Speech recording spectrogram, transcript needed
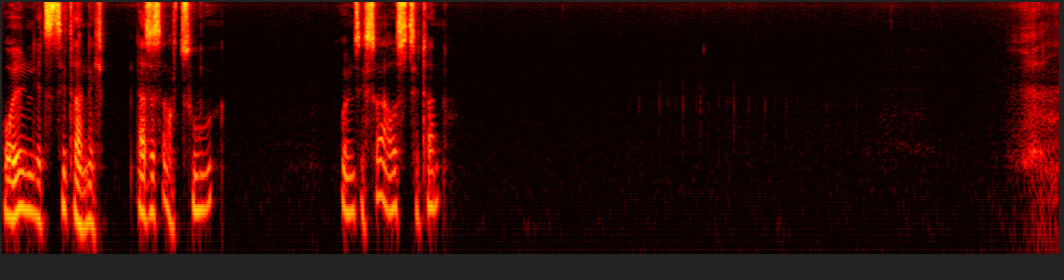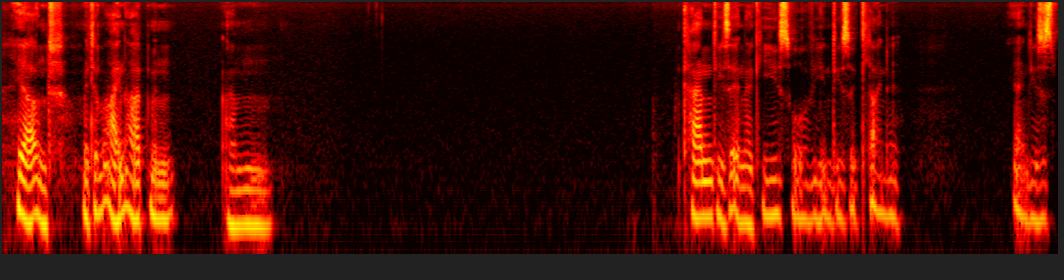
wollen jetzt zittern. Ich lasse es auch zu, wollen sich so auszittern. Ja, und mit dem Einatmen ähm, kann diese Energie so wie in diese kleine, ja, in dieses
